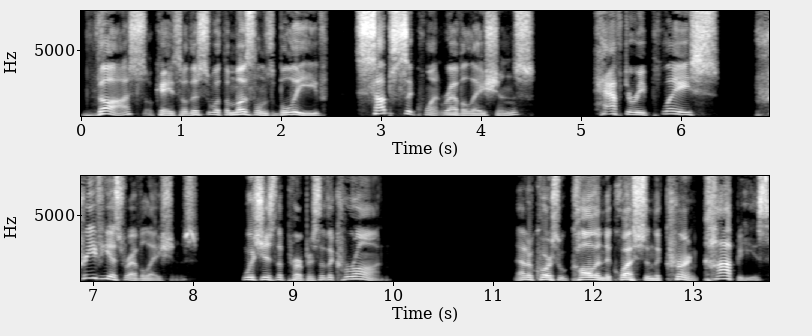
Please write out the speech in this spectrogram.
Thus, okay, so this is what the Muslims believe, subsequent revelations have to replace previous revelations, which is the purpose of the Quran. That, of course, would call into question the current copies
